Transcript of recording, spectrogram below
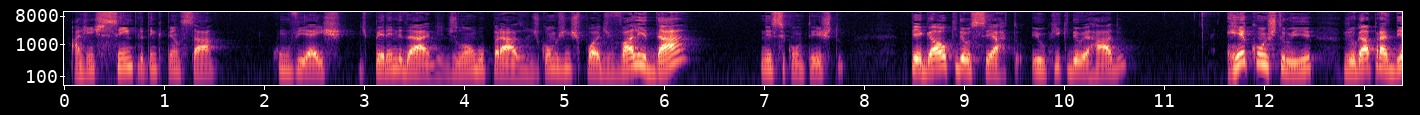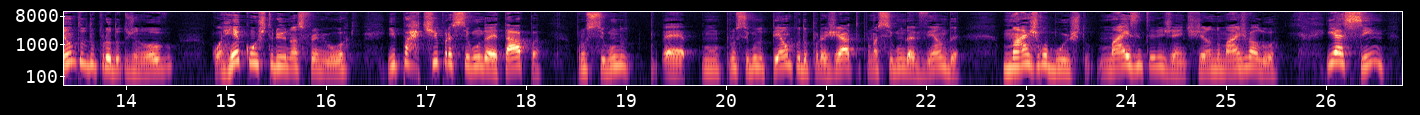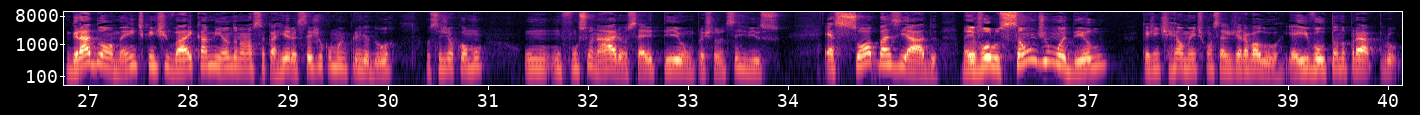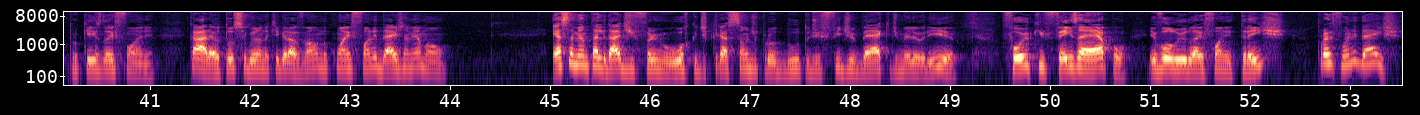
A gente sempre tem que pensar com viés de perenidade, de longo prazo, de como a gente pode validar nesse contexto, pegar o que deu certo e o que deu errado, reconstruir, jogar para dentro do produto de novo, reconstruir o nosso framework e partir para a segunda etapa, para um segundo, é, para um segundo tempo do projeto, para uma segunda venda mais robusto, mais inteligente, gerando mais valor. E assim, gradualmente, que a gente vai caminhando na nossa carreira, seja como um empreendedor, ou seja como um, um funcionário, um CLT, um prestador de serviço. É só baseado na evolução de um modelo que a gente realmente consegue gerar valor. E aí, voltando para o case do iPhone. Cara, eu estou segurando aqui gravando com o iPhone 10 na minha mão. Essa mentalidade de framework, de criação de produto, de feedback, de melhoria, foi o que fez a Apple evoluir do iPhone 3 para o iPhone 10.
